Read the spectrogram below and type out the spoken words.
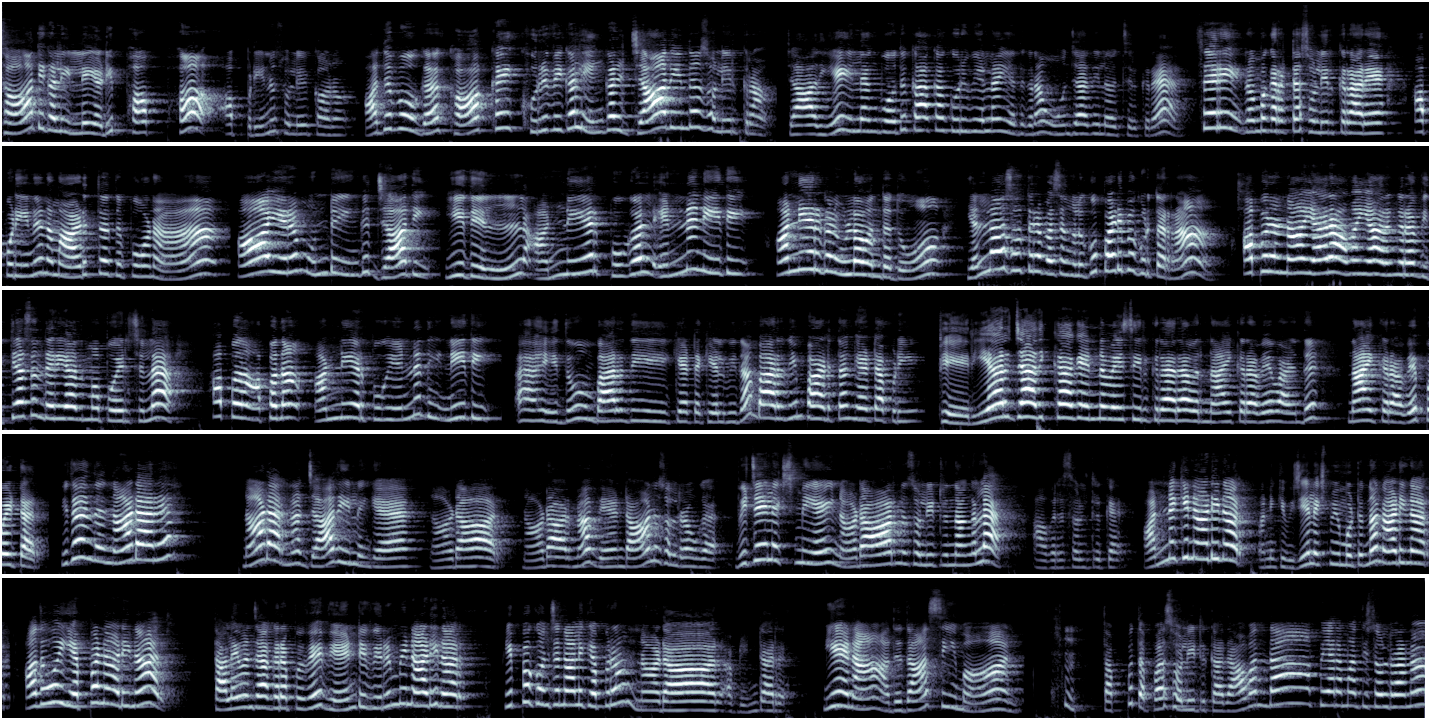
சாதிகள் இல்லையடி பாப்பா அப்படின்னு சொல்லியிருக்கானாம். அதுபோக காக்கை குருவிகள் எங்கள் ஜாதின்னு தான் சொல்லியிருக்கிறான். ஜாதியே இல்லைங்க போது காக்கா குருவி எல்லாம் உன் ஜாதியில் வச்சிருக்கிற? சரி ரொம்ப கரெக்டாக சொல்லியிருக்கிறாரே. அப்படின்னு நம்ம அடுத்தது போனா ஆயிரம் உண்டு இங்கு ஜாதி. இதில் அந்நியர் புகழ் என்ன நீதி? அந்நியர்கள் உள்ள வந்ததும் எல்லா சூத்திர பசங்களுக்கும் படிப்பு கொடுத்துட்றான் அப்புறம் நான் யாரு அவன் யாருங்கிற வித்தியாசம் தெரியாதமா போயிருச்சுல அப்போ அப்பதான் அந்நியர் புகை என்ன நீதி? இதுவும் பாரதி கேட்ட கேள்விதான். பாரதியும் பாடித்தான் கேட்டாப்படி பெரியார் ஜாதிக்காக என்ன வயசு இருக்கிறாரு அவர் நாயக்கராகவே வாழ்ந்து நாயக்கராவே போயிட்டார். இதான் இந்த நாடாரு. நாடார்னா ஜாதி இல்லைங்க. நாடார். நாடார்னா வேண்டான்னு சொல்றவங்க. விஜயலட்சுமியை நாடார்னு சொல்லிட்டு இருந்தாங்கல்ல அவரை சொல்லிட்டு இருக்கேன். அன்னைக்கு நாடினார். அன்னைக்கு விஜயலட்சுமி மட்டும்தான் நாடினார். அதுவும் எப்ப நாடினார்? தலைவன் ஜாகரப்பவே வேண்டி விரும்பி நாடினார். இப்போ கொஞ்ச நாளைக்கு அப்புறம் நாடார் அப்படின்ட்டாரு. ஏன்னா அதுதான் சீமான். தப்பு தப்பாக சொல்லிட்டு இருக்காது. அவன் தான் பேரை மாற்றி சொல்கிறானா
